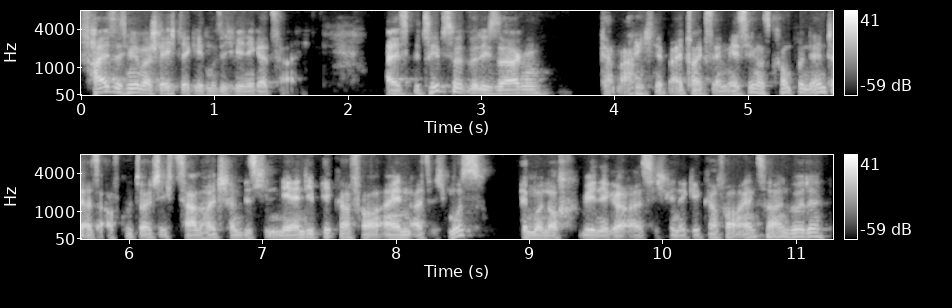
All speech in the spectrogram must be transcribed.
falls es mir mal schlechter geht, muss ich weniger zahlen. Als Betriebswirt würde ich sagen, da mache ich eine Beitragsermäßigungskomponente. Also auf gut Deutsch, ich zahle heute schon ein bisschen mehr in die PKV ein, als ich muss. Immer noch weniger, als ich in der GKV einzahlen würde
